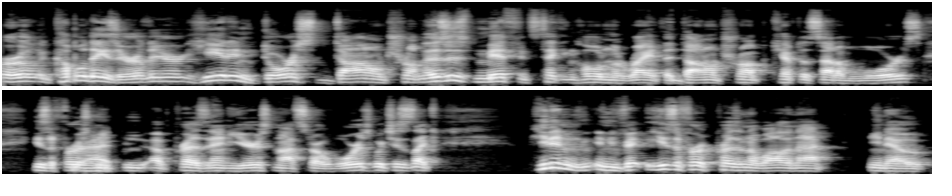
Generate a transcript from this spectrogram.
early, a couple days earlier, he had endorsed Donald Trump. There's This is myth that's taking hold on the right that Donald Trump kept us out of wars. He's the first right. Uh, president in years to not start wars, which is like he didn't. Inv- he's the first president in a while to not you know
